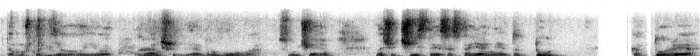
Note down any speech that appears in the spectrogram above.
потому что делал ее раньше для другого случая. Значит, чистое состояние – это то, которое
